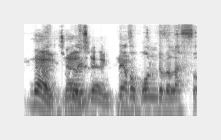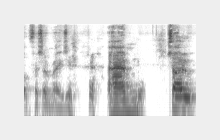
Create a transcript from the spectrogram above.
No, it's no, always, no. They have a wand of a left foot for some reason. um, so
